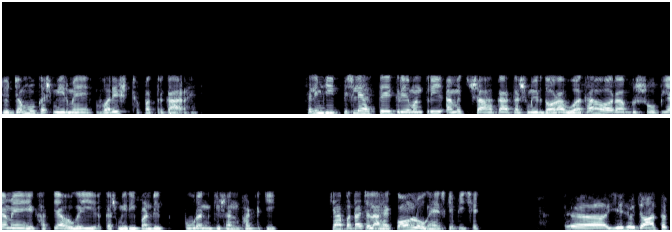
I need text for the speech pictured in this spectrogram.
जो जम्मू कश्मीर में वरिष्ठ पत्रकार हैं। सलीम जी, पिछले हफ़्ते गृह मंत्री अमित शाह का कश्मीर दौरा हुआ था और अब शोपिया में एक हत्या हो गई कश्मीरी पंडित पूरन किशन भट्ट की। क्या पता चला है? कौन लोग हैं इसके पीछे? ये जो जहाँ तक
